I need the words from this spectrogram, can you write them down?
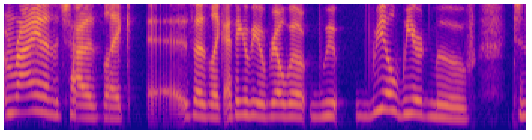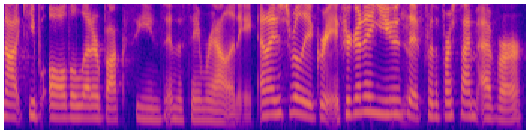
Ryan in the chat is like uh, says like I think it'd be a real, real real weird move to not keep all the letterbox scenes in the same reality, and I just really agree. If you're going to use Yeah. it for the first time ever,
